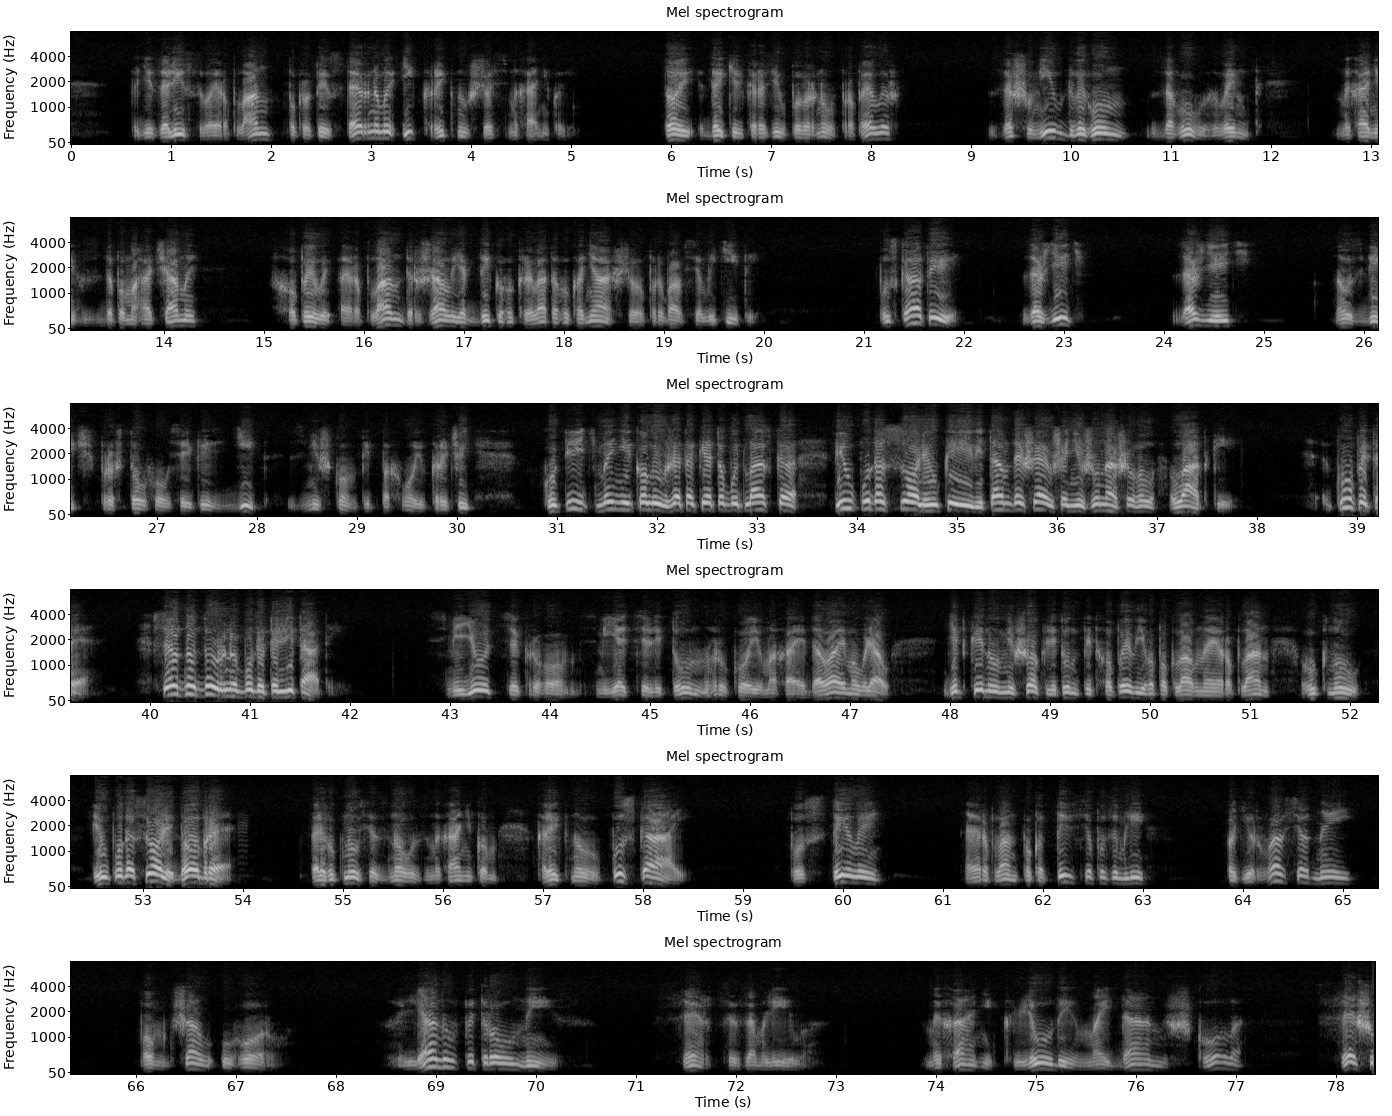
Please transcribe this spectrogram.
тоді заліз в аероплан, покрутив стернами і крикнув щось механікові. Той декілька разів повернув пропелер, зашумів двигун, загув гвинт. Механік з допомагачами вхопили аероплан, держали, як дикого крилатого коня, що порвався летіти. Пускати, заждіть, заждіть. На узбіч проштовхувався якийсь дід з мішком під пахвою, кричить Купіть мені, коли вже таке, то, будь ласка, півпуда солі у Києві, там дешевше, ніж у нашого латки. Купите, все одно дурно будете літати. Сміються кругом, сміється літун, рукою махає. Давай, мовляв. Дід кинув мішок, літун підхопив його, поклав на аероплан, гукнув Півпуда солі, добре. Перегукнувся знову з механіком, крикнув Пускай. Пустили. Аероплан покотився по землі, одірвався од неї, помчав угору. Глянув Петро вниз. Серце замліло. Механік, люди, майдан, школа, все, що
